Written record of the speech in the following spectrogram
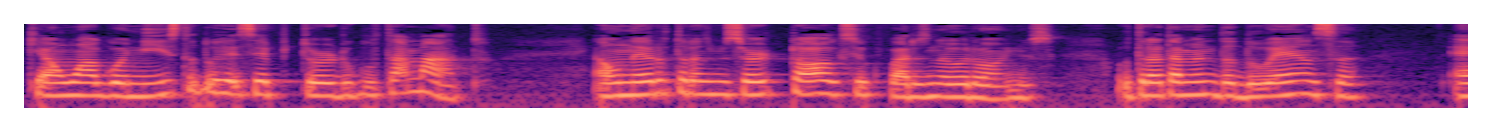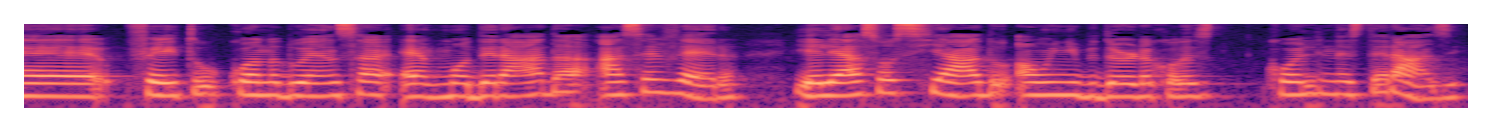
que é um agonista do receptor do glutamato. É um neurotransmissor tóxico para os neurônios. O tratamento da doença é feito quando a doença é moderada a severa e ele é associado a um inibidor da colinesterase,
